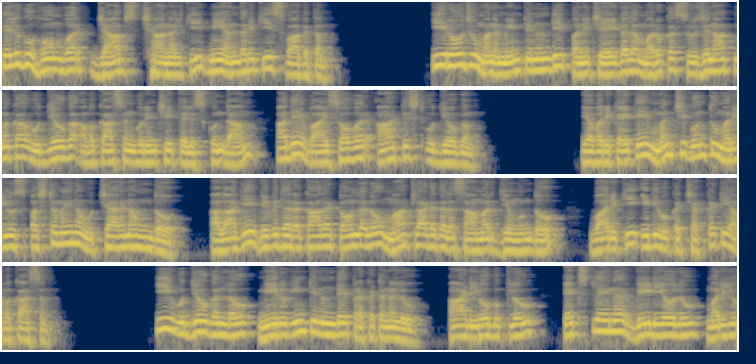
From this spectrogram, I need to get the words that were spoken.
తెలుగు హోంవర్క్ జాబ్స్ ఛానల్కి మీ అందరికీ స్వాగతం. ఈరోజు మనం ఇంటి నుండి పని చేయగల మరొక సృజనాత్మక ఉద్యోగ అవకాశం గురించి తెలుసుకుందాం. అదే వాయిస్ ఓవర్ ఆర్టిస్ట్ ఉద్యోగం. ఎవరికైతే మంచి గొంతు మరియు స్పష్టమైన ఉచ్చారణ ఉందో అలాగే వివిధ రకాల టోన్లలో మాట్లాడగల సామర్థ్యం ఉందో వారికి ఇది ఒక చక్కటి అవకాశం. ఈ ఉద్యోగంలో మీరు ఇంటి నుండే ప్రకటనలు ఆడియో బుక్లు ఎక్స్ప్లెయినర్ వీడియోలు మరియు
